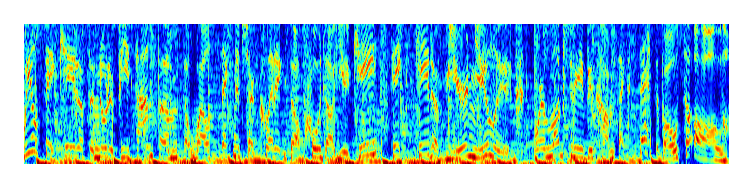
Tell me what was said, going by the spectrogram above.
We'll take care of the no repeat anthems while signatureclinic.co.uk takes care of your new look, where luxury becomes accessible to all.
